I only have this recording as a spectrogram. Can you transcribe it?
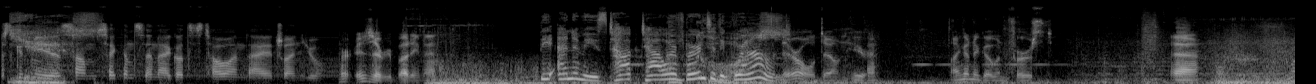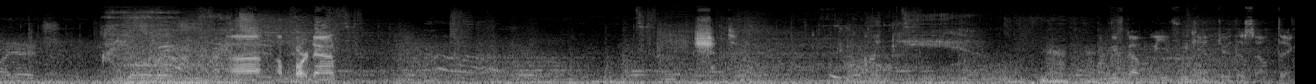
Just give me uh, some seconds and I got this tower and I join you. Where is everybody, man? The enemy's top tower burned to the ground. They're all down here. Okay. I'm gonna go in first. Yeah. Uh, I'll port down. Shit. We've got weave. We can't do this. I don't think.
